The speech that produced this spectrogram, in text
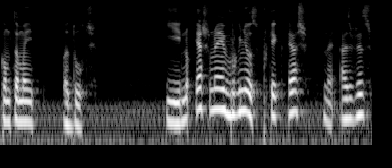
Como também adultos. E não- acho que não é vergonhoso, porque eu acho, né, às vezes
